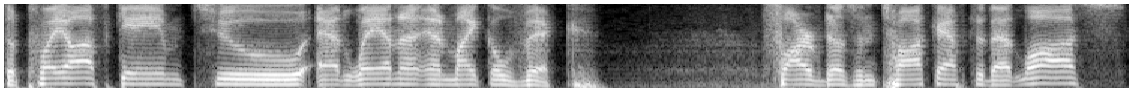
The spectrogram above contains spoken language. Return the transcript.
the playoff game to Atlanta and Michael Vick, Favre doesn't talk after that loss.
